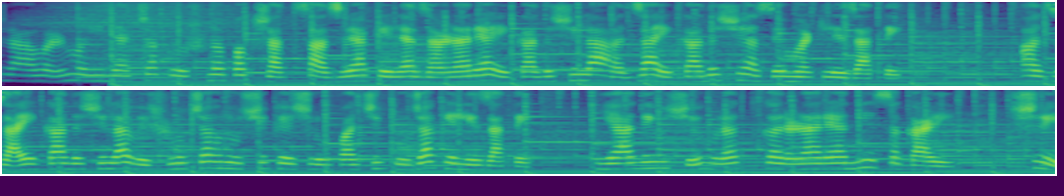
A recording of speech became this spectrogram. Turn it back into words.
श्रावण महिन्याच्या कृष्ण पक्षात साजऱ्या केल्या जाणाऱ्या एकादशीला अजा एकादशी असे म्हटले जाते. अजा एकादशीला विष्णूच्या ऋषिकेश रूपाची पूजा केली जाते. या दिवशी व्रत करणाऱ्यांनी सकाळी श्री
